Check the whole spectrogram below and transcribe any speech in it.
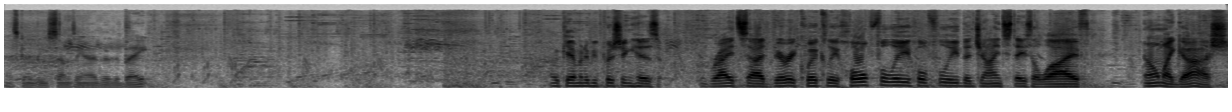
That's gonna be something out of the debate. Okay, I'm gonna be pushing his right side very quickly. Hopefully, hopefully the giant stays alive. Oh my gosh.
